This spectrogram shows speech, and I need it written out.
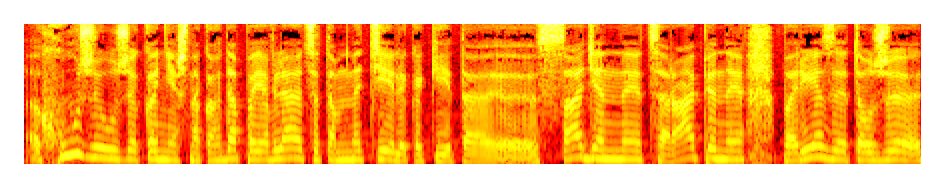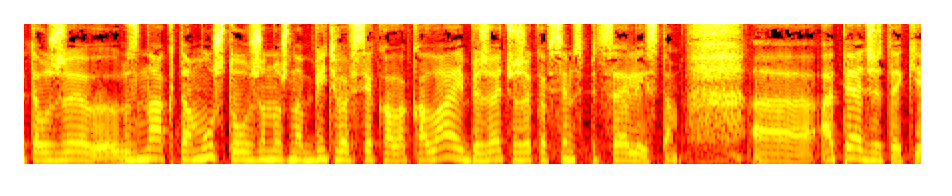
Хуже уже, конечно, когда появляются там на теле какие-то э, ссадины, царапины, порезы, это уже, это уже знак тому, что уже нужно бить во все колокола и бежать уже ко всем специалистам. Опять же таки,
